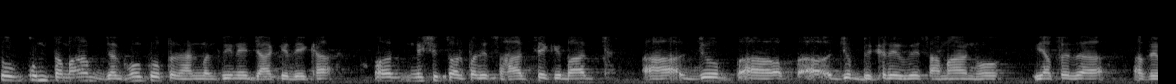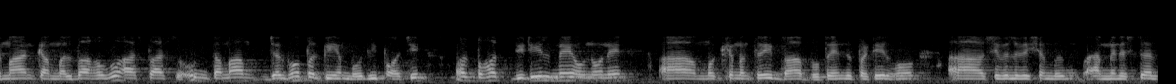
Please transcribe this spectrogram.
तो उन तमाम जगहों को प्रधानमंत्री ने जाके देखा और निश्चित तौर पर इस हादसे के बाद जो जो बिखरे हुए सामान हो या फिर विमान का मलबा हो, वो आसपास उन तमाम जगहों पर पीएम मोदी पहुँचे और बहुत डिटेल में उन्होंने मुख्यमंत्री भूपेंद्र पटेल हो civil aviation minister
